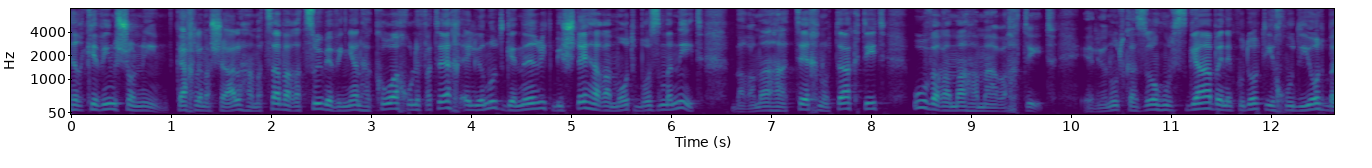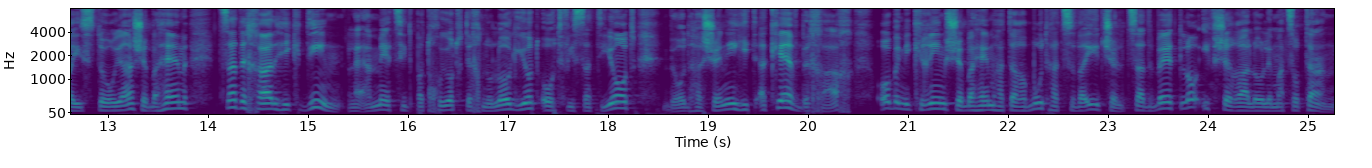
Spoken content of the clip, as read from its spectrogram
הרכבים שונים. כך למשל, המצב הרצוי בבניין הכוח הוא לפתח עליונות גנרית בשתי הרמות בו זמנית, ברמה הטכנו-טקטית וברמה המערכתית. עליונות כזו הושגה בנקודות ייחודיות בהיסטוריה, שבהן צד אחד הקדים לאמץ התפתחויות טכנולוגיות או תפיסתיות, בעוד השני התעכב בכך, או במקרים שבהם התרבות הצבאית של צד ב' לא אפשרה לו למצותן.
